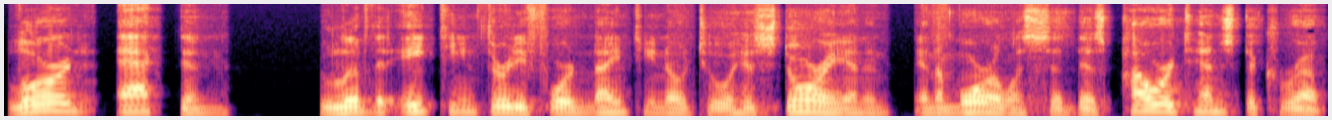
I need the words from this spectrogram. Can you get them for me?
Lord Acton who lived in 1834 to 1902, a historian and a moralist, said this Power tends to corrupt,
